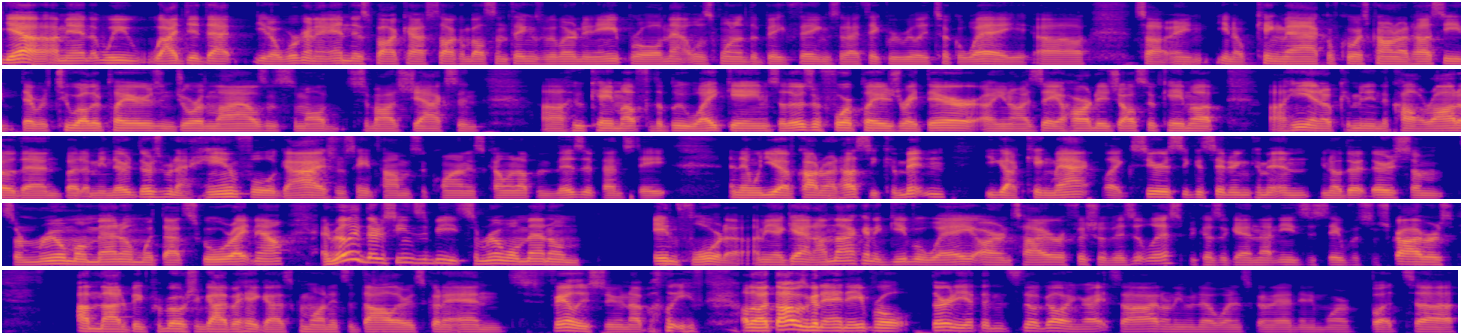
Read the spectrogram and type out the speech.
Yeah, I mean, we I did that. You know, we're going to end this podcast talking about some things we learned in April, and that was one of the big things that I think we really took away. Uh, so, I mean, you know, King Mack, of course, Conrad Hussey. There were two other players, and Jordan Lyles and Samaj Jackson, uh, who came up for the blue white game. So those are four players right there. Uh, you know, Isaiah Hardage also came up. Uh, he ended up committing to Colorado then. But I mean, there, has been a handful of guys from St. Thomas Aquinas coming up and visit Penn State. And then when you have Conrad Hussey committing, you got King Mack like seriously considering committing. You know, there, there's some some real momentum with that school right now, and really there seems to be some real momentum in Florida. I mean, again, I'm not going to give away our entire official visit list because, again, that needs to stay with subscribers. I'm not a big promotion guy, but hey guys, come on, it's a dollar. It's going to end fairly soon, I believe. Although I thought it was going to end April 30th, and it's still going, right? So I don't even know when it's going to end anymore. But uh,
